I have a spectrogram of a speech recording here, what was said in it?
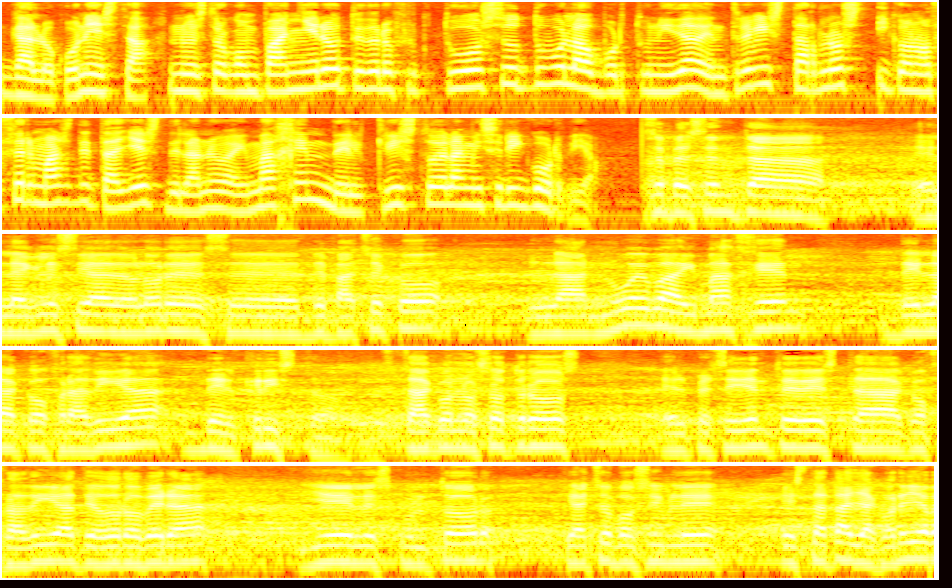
Galo Conesta. Nuestro compañero Teodoro Fructuoso tuvo la oportunidad de entrevistarlos y conocer más detalles de la nueva imagen del Cristo de la Misericordia. Se presenta en la iglesia de Dolores eh, de Pacheco la nueva imagen de la Cofradía del Cristo. Está con nosotros el presidente de esta cofradía, Teodoro Vera, y el escultor que ha hecho posible esta talla. Con, ella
